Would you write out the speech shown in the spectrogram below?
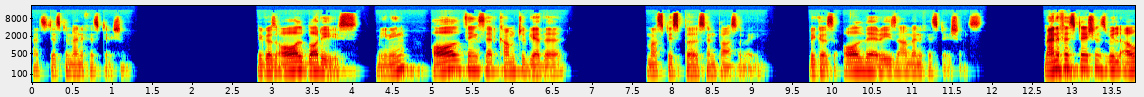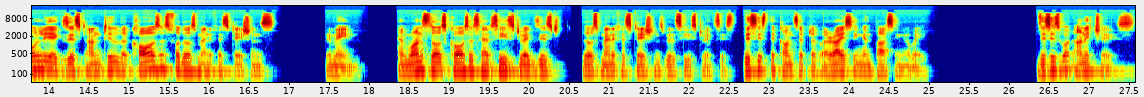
That's just a manifestation. Because all bodies, meaning all things that come together, must disperse and pass away. Because all there is are manifestations. Manifestations will only exist until the causes for those manifestations remain. And once those causes have ceased to exist, those manifestations will cease to exist. This is the concept of arising and passing away. This is what anicca is.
